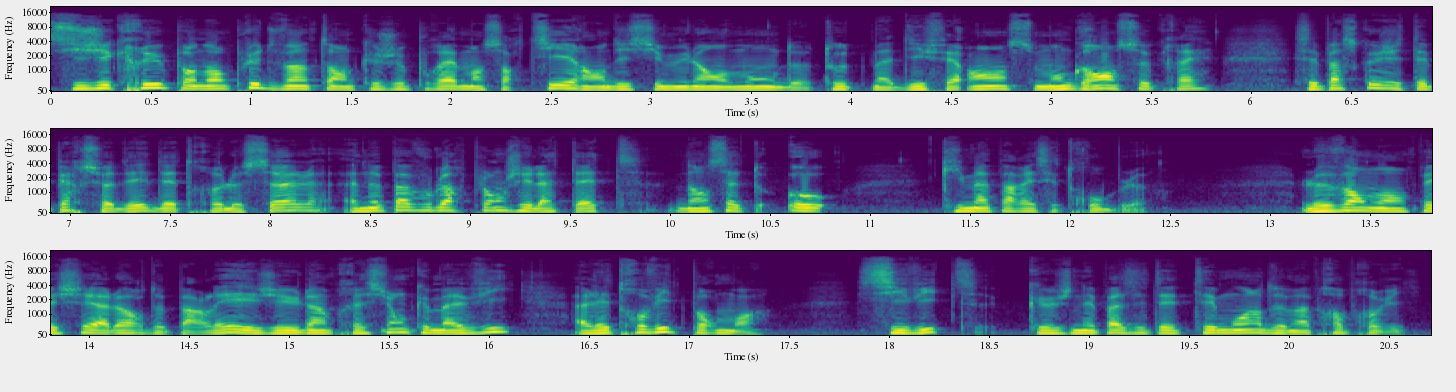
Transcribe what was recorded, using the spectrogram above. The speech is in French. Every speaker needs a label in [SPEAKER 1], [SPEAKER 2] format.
[SPEAKER 1] Si j'ai cru pendant plus de vingt ans que je pourrais m'en sortir en dissimulant au monde toute ma différence, mon grand secret, c'est parce que j'étais persuadé d'être le seul à ne pas vouloir plonger la tête dans cette eau qui m'apparaissait trouble. Le vent m'empêchait alors de parler et j'ai eu l'impression que ma vie allait trop vite pour moi, si vite que je n'ai pas été témoin de ma propre vie.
